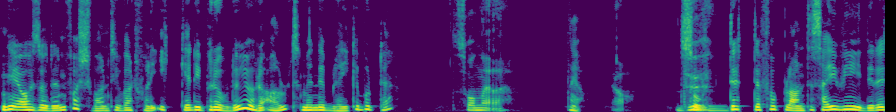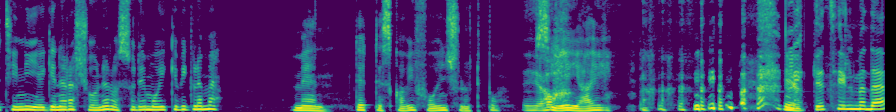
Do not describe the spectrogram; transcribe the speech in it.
Ja, altså, den forsvant i hvert fall ikke. De prøvde å gjøre alt, men det ble ikke borte. Sånn er det. Ja. Så dette forplanter seg videre til nye generasjoner også, det må ikke vi glemme. Men dette skal vi få en slutt på, Ja. sier jeg. Lykke til med det.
